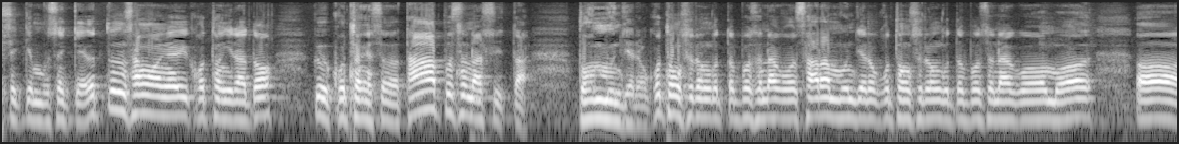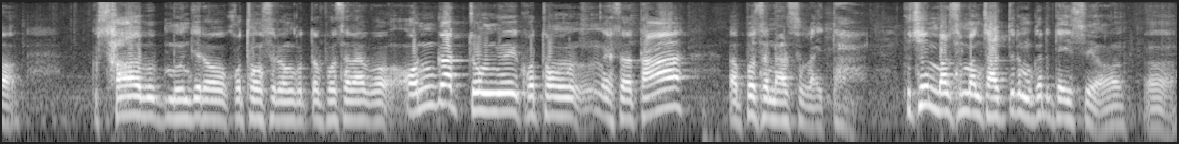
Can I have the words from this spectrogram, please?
새끼, 무새끼 어떤 상황의 고통이라도 그 고통에서 다 벗어날 수 있다. 돈 문제로 고통스러운 것도 벗어나고 사람 문제로 고통스러운 것도 벗어나고 뭐 어 사업 문제로 고통스러운 것도 벗어나고 온갖 종류의 고통에서 다 벗어날 수가 있다. 부처님 말씀만 잘 들으면 그렇게 돼 있어요. 어.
